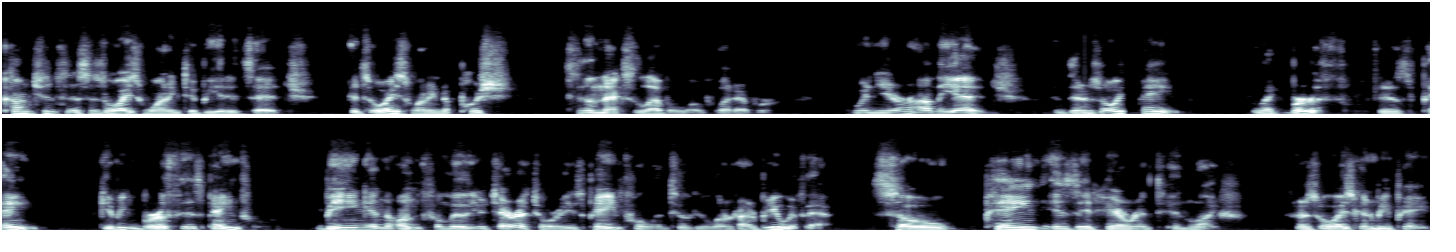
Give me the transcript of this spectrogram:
Consciousness is always wanting to be at its edge it's always wanting to push to the next level of whatever. When you're on the edge, there's always pain. Like birth, there's pain. Giving birth is painful. Being in unfamiliar territory is painful until you learn how to be with that. So pain is inherent in life. There's always going to be pain.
